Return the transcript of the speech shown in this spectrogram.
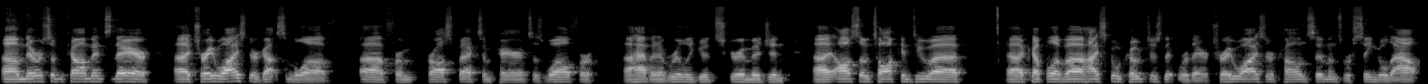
Um, there were some comments there. Uh, Tre Wisner got some love uh, from prospects and parents as well for having a really good scrimmage. And uh, also talking to a couple of high school coaches that were there. Tre Wisner Colin Simmons were singled out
